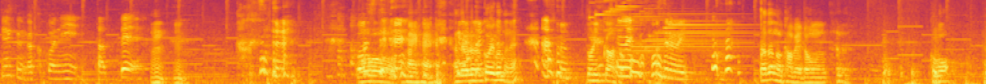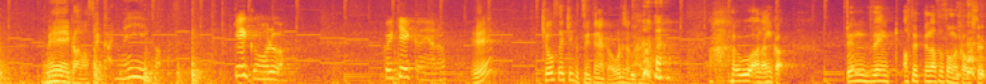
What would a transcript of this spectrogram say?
K 君がここに立ってうんうん。こうして。はいはいはい。あなるほどこういうことね。トリックアート。なんか面白い。ただの壁ドン。ここ。名画の世界。名画。K 君おるわ。これ K 君やろ。え？強制器具ついてないから俺じゃないわ うわなんか全然焦ってなさそうな顔してる。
